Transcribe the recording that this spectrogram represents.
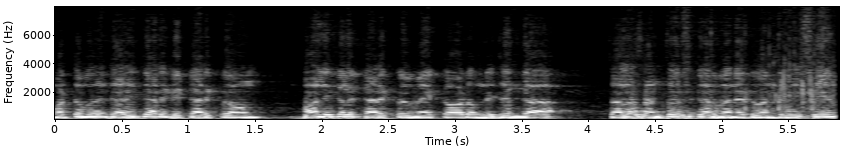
మొట్టమొదటి అధికారిక కార్యక్రమం బాలికల కార్యక్రమమే కావడం నిజంగా చాలా సంతోషకరమైనటువంటి విషయం.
